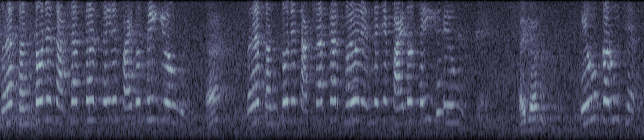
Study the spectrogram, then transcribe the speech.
બધા સાક્ષાત્કાર થઈને ફાયદો થઈ ગયો બધા સંતોને સાક્ષાત્કાર થયો ને એમને જે ફાયદો થઈ ગયો એવું. થઈ ગયો ને? એવું કરવું છે.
